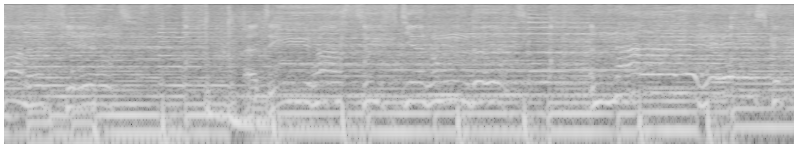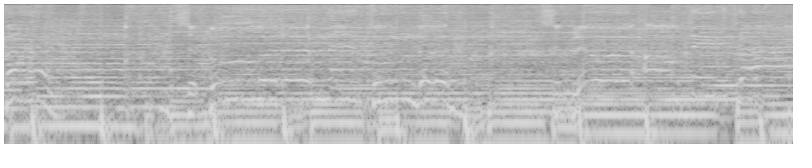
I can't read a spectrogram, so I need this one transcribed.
van het veld. Het uur haast 1500, een naaie heerskepaar. Ze boeren en toender, ze bleven altijd vrij.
